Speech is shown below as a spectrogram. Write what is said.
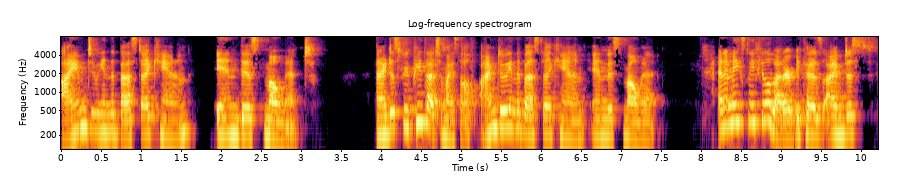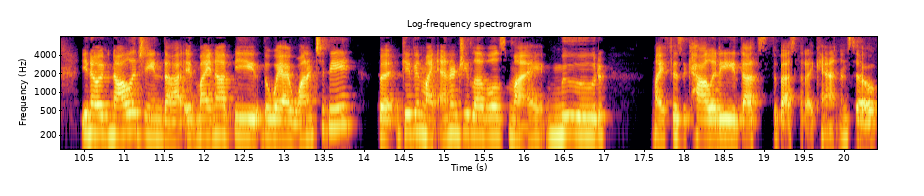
I am doing the best I can in this moment. And I just repeat that to myself I'm doing the best I can in this moment. And it makes me feel better because I'm just, you know, acknowledging that it might not be the way I want it to be, but given my energy levels, my mood, my physicality, that's the best that I can. And so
